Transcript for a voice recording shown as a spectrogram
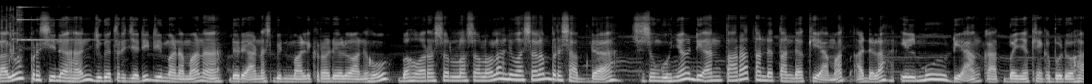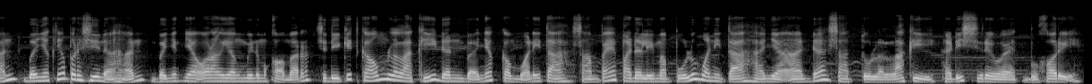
Lalu persinahan juga terjadi di mana-mana. Dari Anas bin Malik radhiyallahu anhu bahwa Rasulullah Shallallahu alaihi wasallam bersabda, sesungguhnya di antara tanda-tanda kiamat adalah ilmu diangkat, banyaknya kebodohan, banyaknya persinahan, banyaknya orang yang minum khamar, sedikit kaum lelaki dan banyak kaum wanita, sampai pada 50 wanita hanya ada satu lelaki. Hadis riwayat Bukhari.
